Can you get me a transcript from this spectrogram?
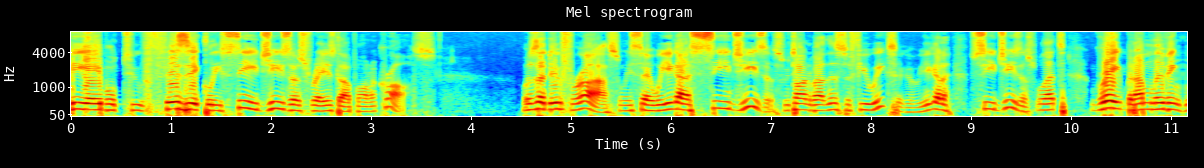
be able to physically see Jesus raised up on a cross. What does that do for us? When we say, well, you got to see Jesus. We talked about this a few weeks ago. You got to see Jesus. Well, that's great, but I'm living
